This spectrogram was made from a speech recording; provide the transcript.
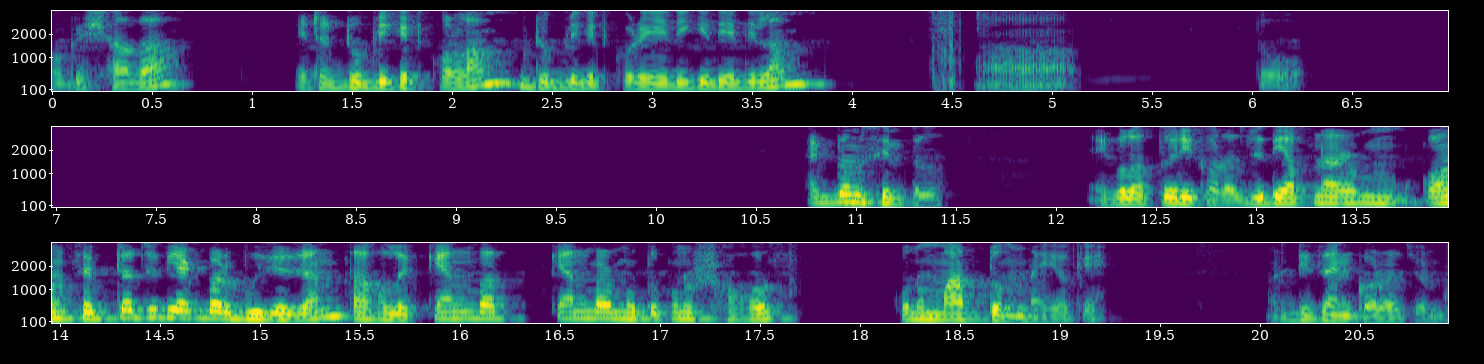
ওকে, সাদা। এটা ডুপ্লিকেট করলাম। ডুপ্লিকেট করে এদিকে দিয়ে দিলাম। তো একদম সিম্পল এগুলো তৈরি করা। যদি আপনার কনসেপ্টটা যদি একবার বুঝে যান, তাহলে ক্যানভা ক্যানভার মতো কোনো সহজ কোনো মাধ্যম নাই ওকে ডিজাইন করার জন্য।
